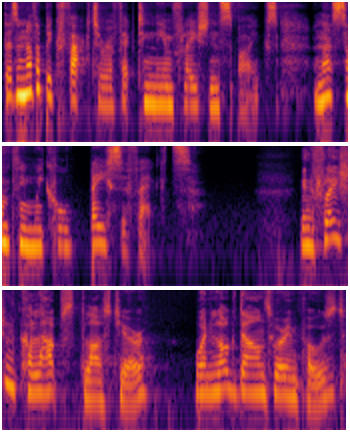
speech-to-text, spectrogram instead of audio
There's another big factor affecting the inflation spikes, and that's something we call base effects. Inflation collapsed last year when lockdowns were imposed,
